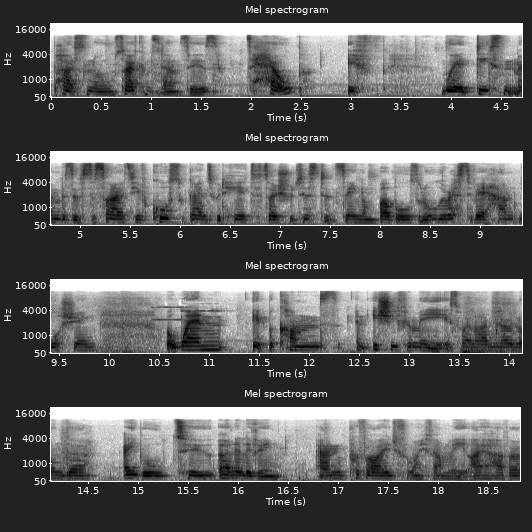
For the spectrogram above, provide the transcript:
personal circumstances to help if we're decent members of society. Of course, we're going to adhere to social distancing and bubbles and all the rest of it, hand washing. But when it becomes an issue for me is when I'm no longer able to earn a living and provide for my family. I have a,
